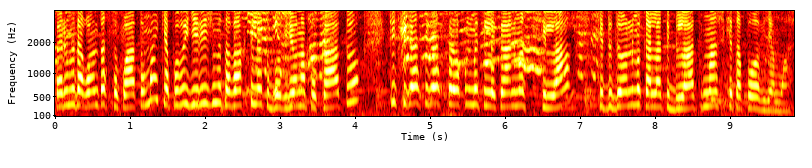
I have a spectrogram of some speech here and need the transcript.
παίρνουμε τα γόνατα στο πάτωμα και από εδώ γυρίζουμε τα δάχτυλα των ποδιών από κάτω και σιγά σιγά σπρώχνουμε τη λεκάνη μας ψηλά και τεντώνουμε καλά την πλάτη μας και τα πόδια μας.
